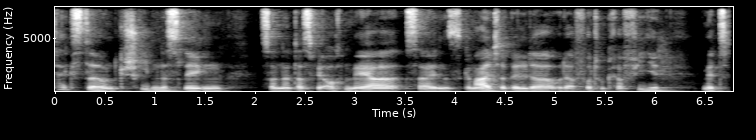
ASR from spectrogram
Texte und Geschriebenes legen, sondern dass wir auch mehr seines gemalte Bilder oder Fotografie mit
